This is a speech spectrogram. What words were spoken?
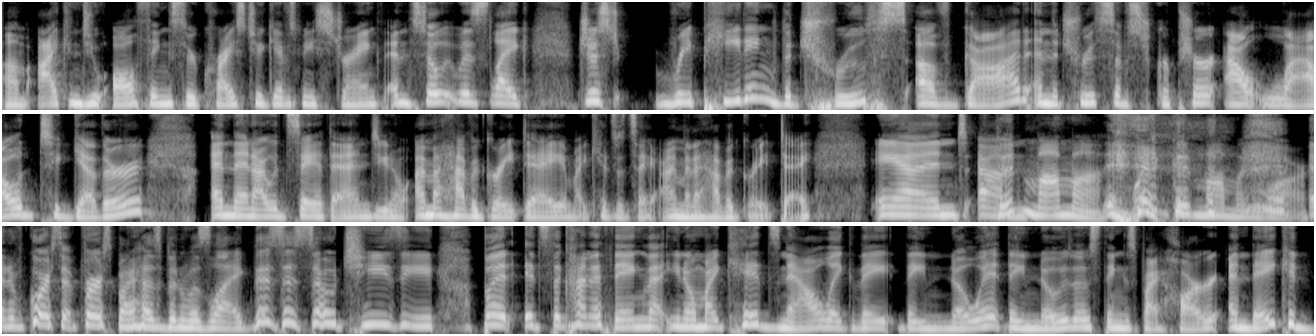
Um, I can do all things through Christ who gives me strength. And so it was like just repeating the truths of God and the truths of scripture out loud together. And then I would say at the end, you know, I'm going to have a great day. And my kids would say, I'm going to have a great day. And um, good mama. What a good mama you are. and of course, at first, my husband was like, this is so cheesy. But it's the kind of thing that, you know, my kids now, like they, they know it, they know those things by heart and they could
